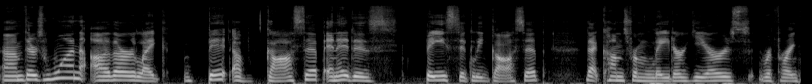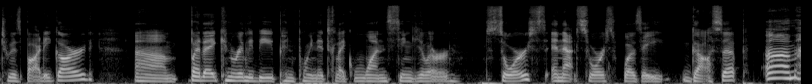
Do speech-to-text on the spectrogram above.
Um, there's one other like bit of gossip, and it is basically gossip that comes from later years, referring to his bodyguard. Um, but it can really be pinpointed to like one singular source, and that source was a gossip. Um,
